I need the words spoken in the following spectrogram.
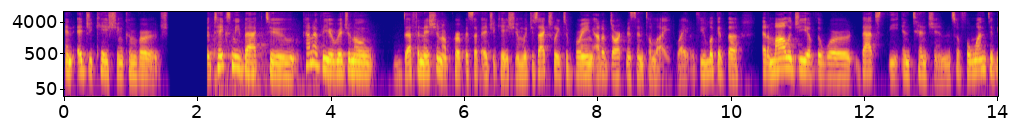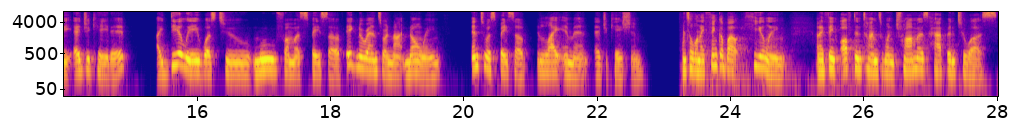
and education converge? It takes me back to kind of the original definition or purpose of education, which is actually to bring out of darkness into light, right? If you look at the etymology of the word, that's the intention. So for one to be educated, ideally was to move from a space of ignorance or not knowing into a space of enlightenment education. And so when I think about healing, and I think oftentimes when traumas happen to us,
